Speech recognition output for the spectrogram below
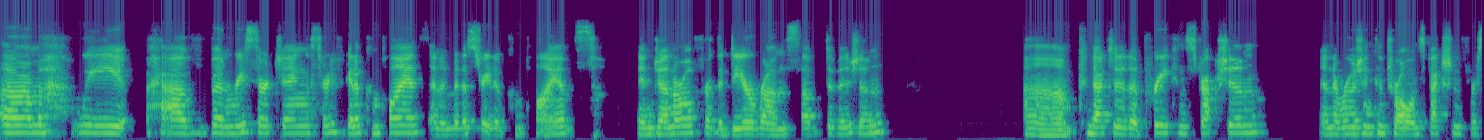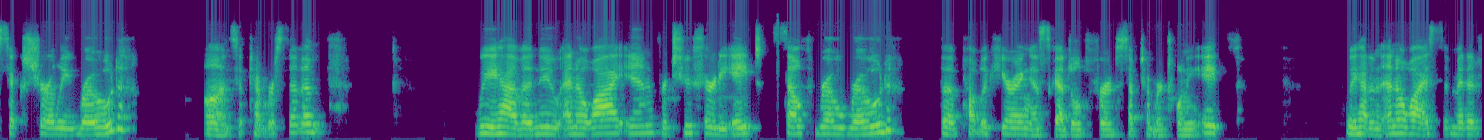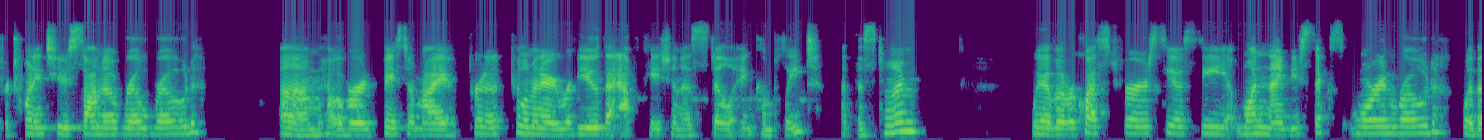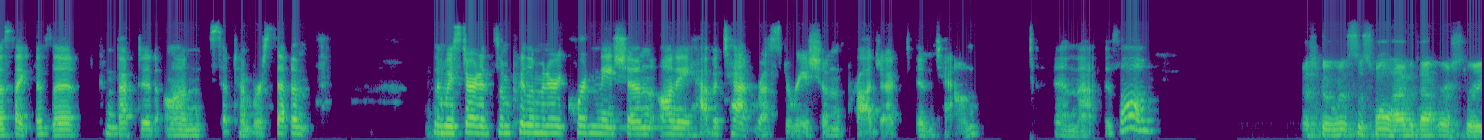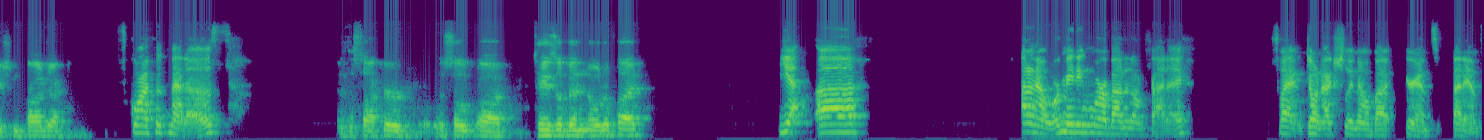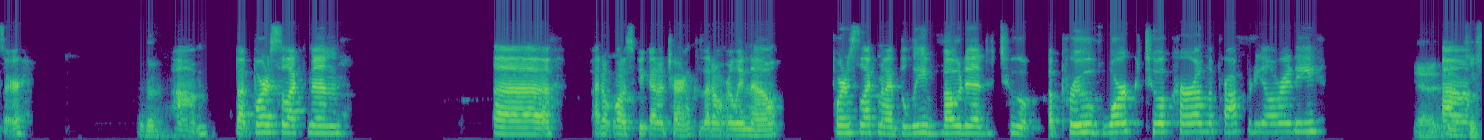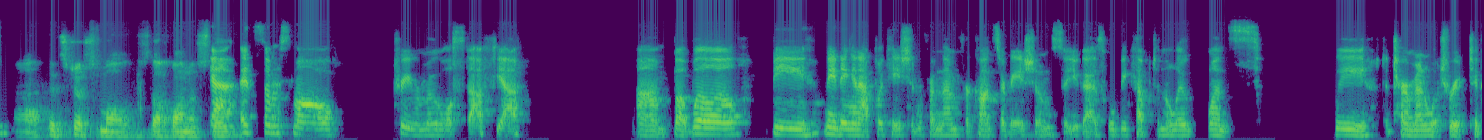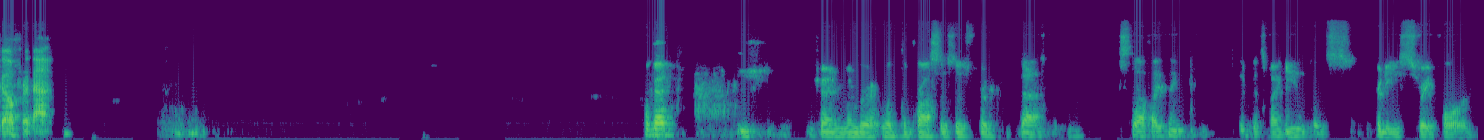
Um, we have been researching certificate of compliance and administrative compliance in general for the Deer Run subdivision. Um, conducted a pre-construction and erosion control inspection for Six Shirley Road on September 7th. We have a new NOI in for 238 South Row Road. The public hearing is scheduled for September 28th. We had an NOI submitted for 22 Sauna Row Road. Um, However, based on my pre- preliminary review, the application is still incomplete at this time. We have a request for COC 196 Warren Road with a site visit conducted on September 7th. Then we started some preliminary coordination on a habitat restoration project in town. And that is all. Jessica, what's the small habitat restoration project? Squannacook Meadows. Has the soccer, so, uh, Taser been notified? Yeah, uh, I don't know. We're meeting more about it on Friday. So I don't actually know about your answer, that answer. Okay, Um, but Board of Selectmen, uh, I don't want to speak out of turn because I don't really know. Board of Selectmen, I believe, voted to approve work to occur on the property already. yeah, it's Um, a small, it's just small stuff on the Yeah, it's some small tree removal stuff, yeah. Um, but we'll be needing an application from them for conservation, so you guys will be kept in the loop once we determine which route to go for that. Okay. I'm trying to remember what the process is for that stuff, I think. If it's by hand, it's pretty straightforward.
